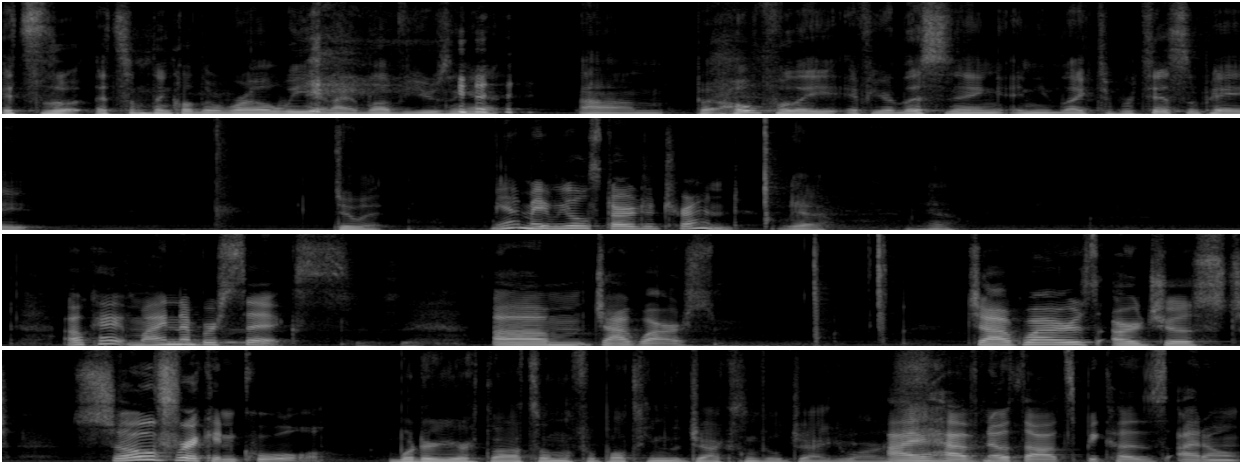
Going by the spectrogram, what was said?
it's the, it's something called the royal we, and I love using it. Um, but hopefully, if you're listening and you'd like to participate, do it. Yeah, maybe you'll start a trend. Yeah, yeah, Okay, my number six. Um, Jaguars. Jaguars are just so freaking cool. What are your thoughts on the football team, the Jacksonville Jaguars? I have no thoughts because I don't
